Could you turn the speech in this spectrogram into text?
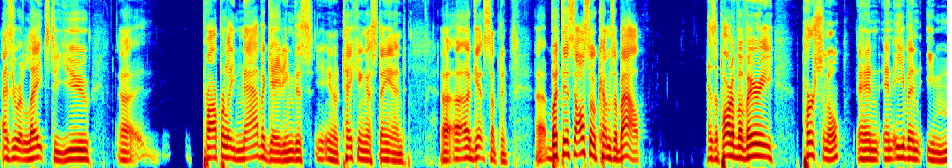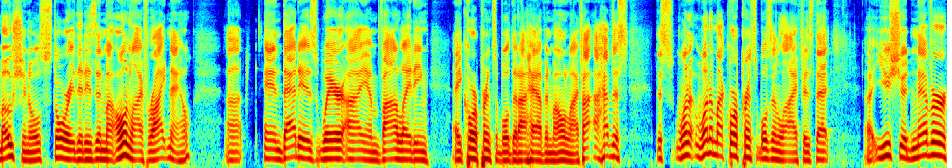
as it relates to you uh, properly navigating this, you know, taking a stand uh, against something. Uh, but this also comes about as a part of a very personal and and even emotional story that is in my own life right now, uh, and that is where I am violating a core principle that I have in my own life. I, I have this this one one of my core principles in life is that uh, you should never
